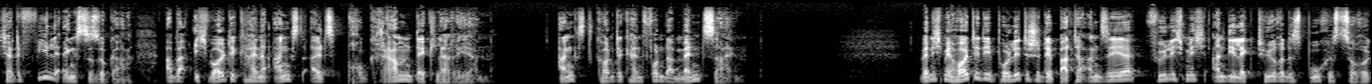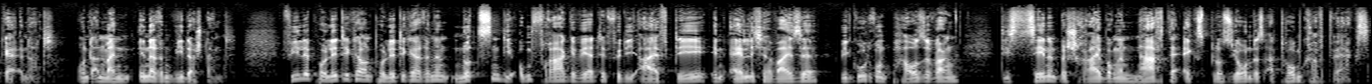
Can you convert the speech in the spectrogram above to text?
ich hatte viele Ängste sogar, aber ich wollte keine Angst als Programm deklarieren. Angst konnte kein Fundament sein. Wenn ich mir heute die politische Debatte ansehe, fühle ich mich an die Lektüre des Buches zurückerinnert und an meinen inneren Widerstand. Viele Politiker und Politikerinnen nutzen die Umfragewerte für die AfD in ähnlicher Weise wie Gudrun Pausewang die Szenenbeschreibungen nach der Explosion des Atomkraftwerks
